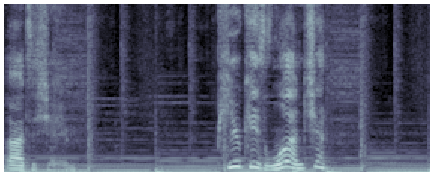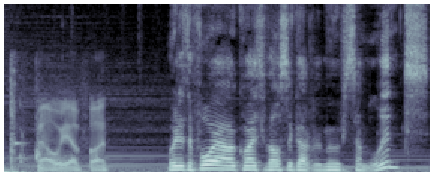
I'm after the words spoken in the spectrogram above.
That's a shame. Pukey's lunch? No, we have fun. What is a four hour quest? We've also got remove some lint,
